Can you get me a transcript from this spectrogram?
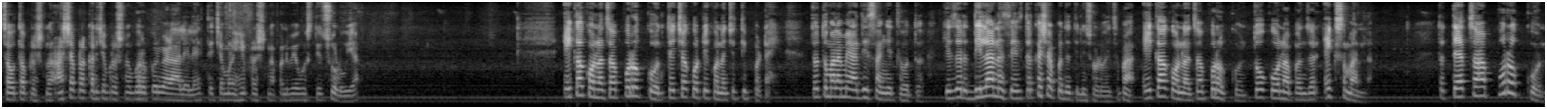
चौथा प्रश्न. अशा प्रकारचे प्रश्न भरपूर वेळा आलेले आहेत. त्याच्यामुळे हे प्रश्न आपण व्यवस्थित सोडवूया. एका कोणाचा पूरक कोण? त्याच्या कोटी कोणाचे तिप्पट आहे? तर तुम्हाला मी आधीच सांगितलं होतं की जर दिला नसेल तर कशा पद्धतीने सोडवायचं? पहा एका कोणाचा पूरक कोण? तो कोण आपण जर एक्स मानला तर त्याचा पूरक कोण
